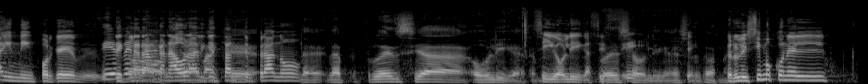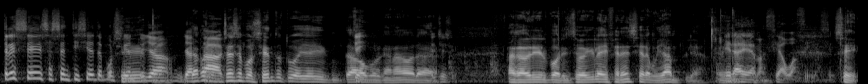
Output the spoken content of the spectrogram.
timing, porque declarar ganador a alguien tan temprano... La, prudencia obliga. Sí, obliga, sí. Prudencia obliga, eso Pero lo hicimos con el 13, 67%, ya, ya, con el 13% tú habías dado por ganador a, Gabriel Boris. la diferencia era muy amplia. Era demasiado amplia, sí.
